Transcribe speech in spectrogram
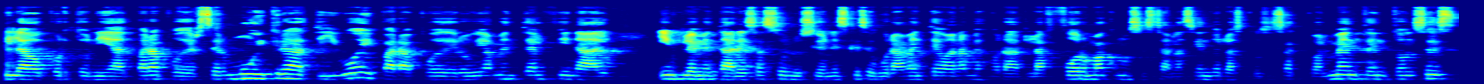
la oportunidad para poder ser muy creativo y para poder obviamente al final implementar esas soluciones que seguramente van a mejorar la forma como se están haciendo las cosas actualmente. Entonces,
